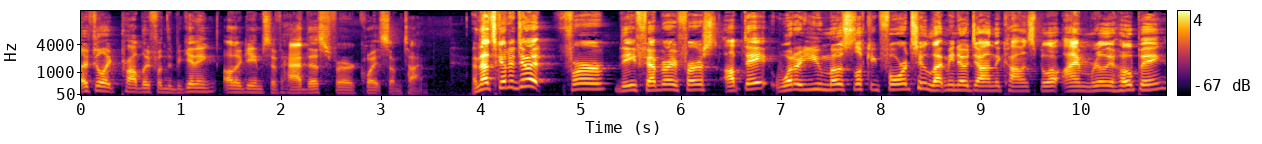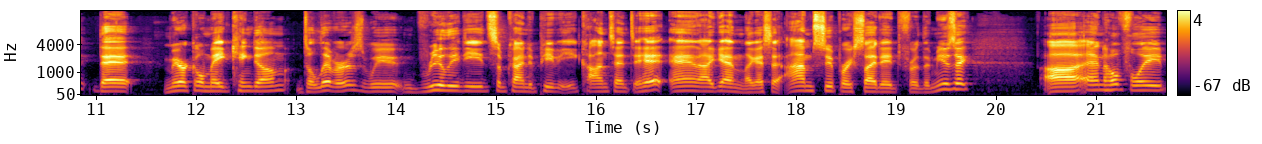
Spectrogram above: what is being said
I feel like probably from the beginning. Other games have had this for quite some time. And that's going to do it for the February 1st update. What are you most looking forward to? Let me know down in the comments below. I'm really hoping that Miracle Maid Kingdom delivers. We really need some kind of PvE content to hit. And again, like I said, I'm super excited for the music. Uh, and hopefully,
